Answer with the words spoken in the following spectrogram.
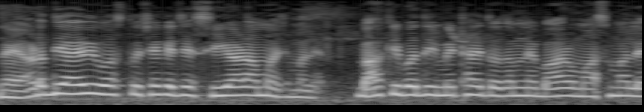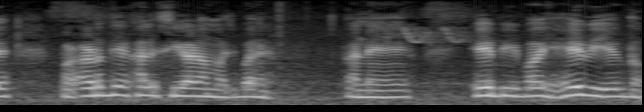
ને અડદિયા એવી વસ્તુ છે કે જે શિયાળામાં જ મળે. બાકી બધી મીઠાઈ તો તમને બારો માસ મળે, પણ અડદિયા ખાલી શિયાળામાં જ બને. અને એ બી ભાઈ હેવી એકદમ.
